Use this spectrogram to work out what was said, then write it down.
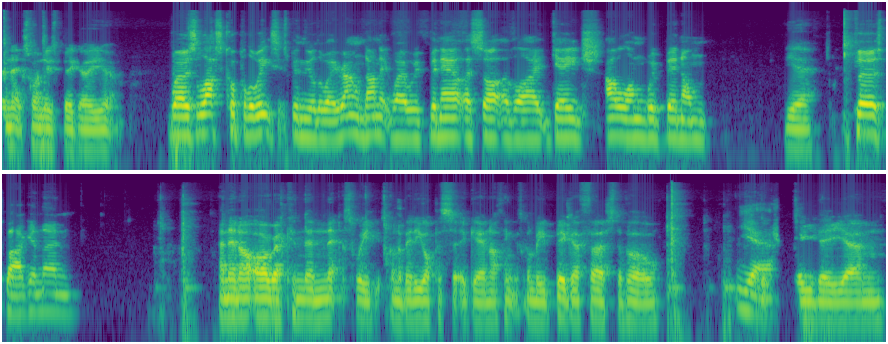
The next one is bigger. Yeah. Whereas the last couple of weeks, it's been the other way around, hasn't it? Where we've been able to sort of like gauge how long we've been on Yeah. first bag, and then And then I, I reckon then next week it's going to be the opposite again. I think it's going to be bigger first of all, yeah, the um,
